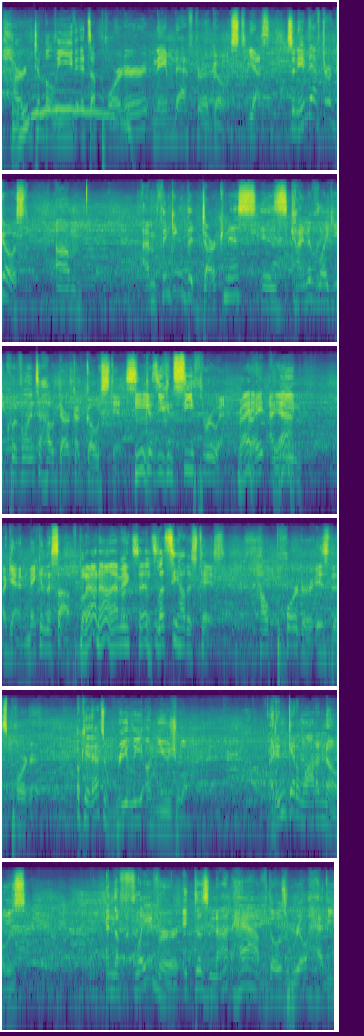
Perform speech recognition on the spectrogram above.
hard to believe it's a porter named after a ghost. Yes. So named after a ghost. Um, I'm thinking the darkness is kind of like equivalent to how dark a ghost is because you can see through it. Hmm. Right, I yeah. mean, again, making this up. But No, no, that makes sense. Let's see how this tastes. How porter is this porter? Okay, that's really unusual. I didn't get a lot of nose. And the flavor, it does not have those real heavy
